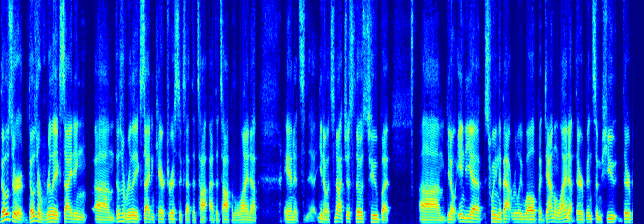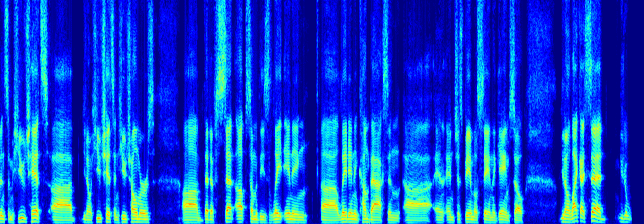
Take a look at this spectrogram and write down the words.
Those are those are really exciting. Um, those are really exciting characteristics at the top at the top of the lineup, and it's you know it's not just those two, but um, you know, India swing the bat really well, but down the lineup, there have been some huge, there have been some huge hits, uh, you know, huge hits and huge homers um, that have set up some of these late inning uh, late inning comebacks and uh, and and just being able to stay in the game. So, you know, like I said, you know,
